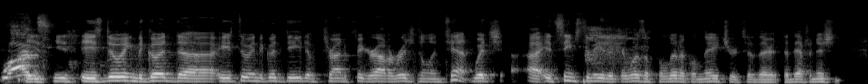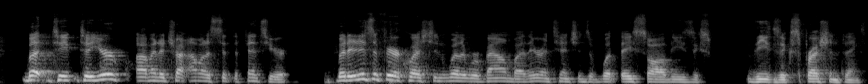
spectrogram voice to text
What? he's, he's, he's doing the good, uh, he's doing the good deed of trying to figure out original intent, which, uh, it seems to me that there was a political nature to the, the definition. But to, to your, I'm gonna try, I'm gonna sit the fence here. But it is a fair question whether we're bound by their intentions of what they saw these, these expression things.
